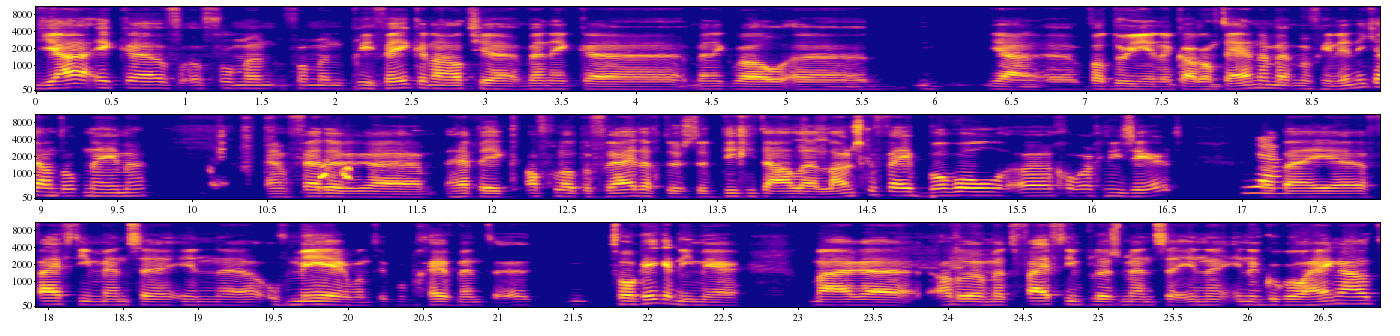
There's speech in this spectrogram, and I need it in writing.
ja, ik, eh, voor, mijn, voor mijn privékanaaltje ben ik, eh, ben ik wel... eh, ja, eh, wat doe je in een quarantaine met mijn vriendinnetje aan het opnemen. En verder eh, heb ik afgelopen vrijdag dus de digitale Loungecafé borrel eh, Waarbij eh 15 mensen in, eh, of meer, want op een gegeven moment eh, trok ik het niet meer. Maar hadden we met 15 plus mensen in, in een Google Hangout,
